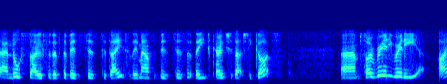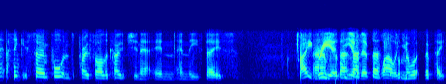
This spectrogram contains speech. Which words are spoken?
and also sort of the visitors to date, so the amount of visitors that each coach has actually got. Um, so I really, really, I, I, think it's so important to profile the coach in it in, in these days. I agree. Um, that, you that's, know, that's wow, on the web page.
